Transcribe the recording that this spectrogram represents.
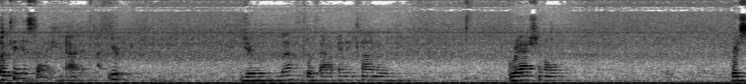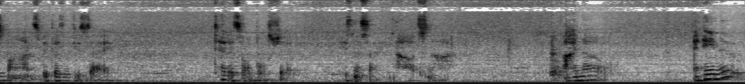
what can you say? I, you're, you're left without any kind of rational response because if you say, Ted is all bullshit, he's going to say, no, it's not. I know. And he knew.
